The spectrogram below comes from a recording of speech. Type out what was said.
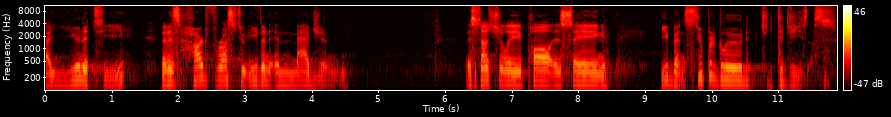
a unity that is hard for us to even imagine. Essentially, Paul is saying, You've been superglued to Jesus,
